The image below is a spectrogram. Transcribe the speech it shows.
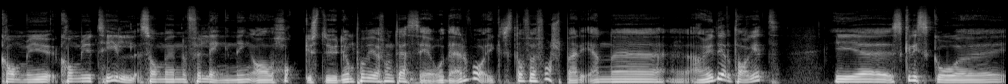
kommer ju, kom ju till som en förlängning av Hockeystudion på VF.se och där var ju Kristoffer Forsberg en, eh, han har ju deltagit i eh, skridsko eh,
